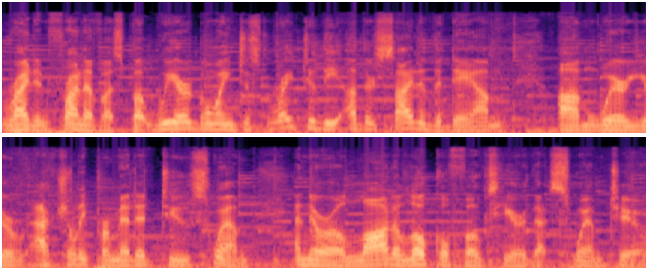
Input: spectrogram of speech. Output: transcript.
right in front of us but we are going just right to the other side of the dam um, where you're actually permitted to swim and there are a lot of local folks here that swim too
